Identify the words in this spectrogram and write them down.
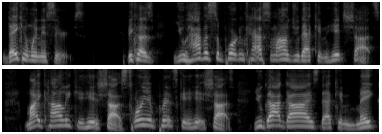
they can win this series because you have a supporting cast around you that can hit shots. Mike Conley can hit shots. Taurean Prince can hit shots. You got guys that can make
